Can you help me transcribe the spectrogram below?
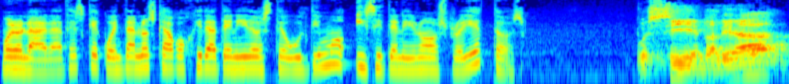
Bueno, la verdad es que cuéntanos qué acogida ha tenido este último y si tenéis nuevos proyectos. Pues sí, en realidad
